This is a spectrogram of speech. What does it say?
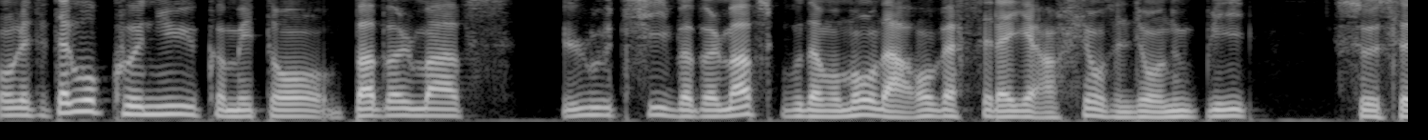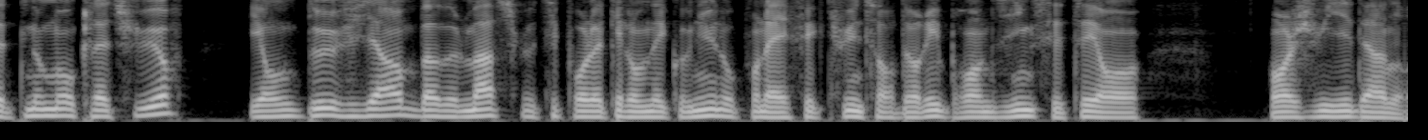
on était tellement connus comme étant Bubble Maps, l'outil Bubble Maps, qu'au bout d'un moment, on a renversé la hiérarchie. On s'est dit, on oublie cette nomenclature et on devient Bubble Maps, l'outil pour lequel on est connu. Donc, on a effectué une sorte de rebranding. C'était en, en juillet dernier.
